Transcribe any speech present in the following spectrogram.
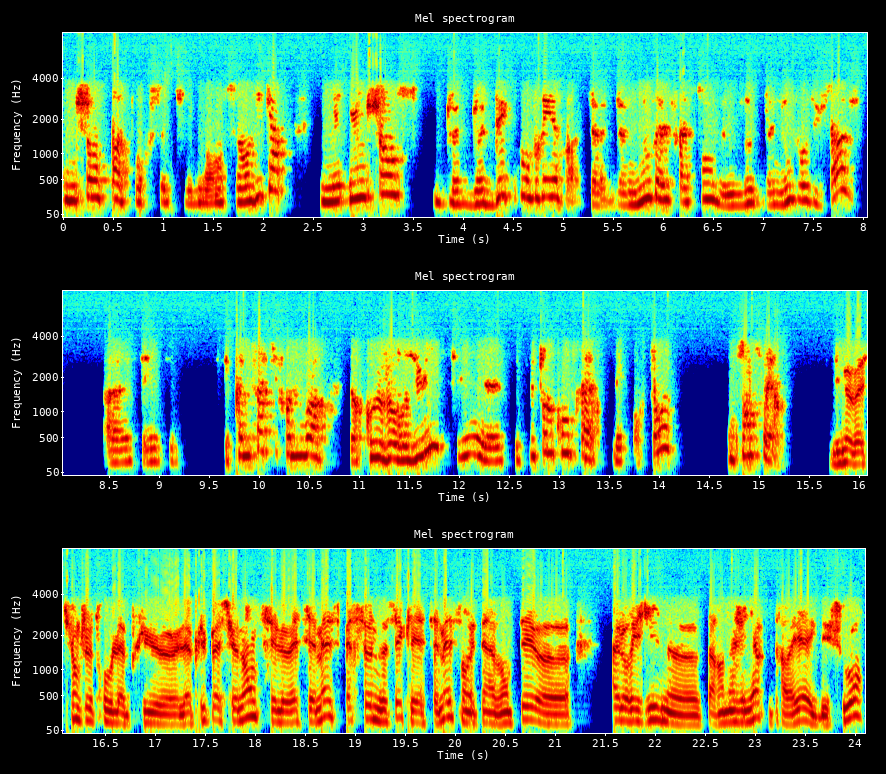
une chance, pas pour ceux qui ont ce handicap, mais une chance de, de découvrir de, de, nouvelles façons, de, de nouveaux usages, euh, c'est comme ça qu'il faut le voir. Alors qu'aujourd'hui, c'est plutôt le contraire. Mais pourtant, on s'en sert. L'innovation que je trouve la plus, plus passionnante, c'est le SMS. Personne ne sait que les SMS ont été inventés euh, à l'origine euh, par un ingénieur qui travaillait avec des sourds.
